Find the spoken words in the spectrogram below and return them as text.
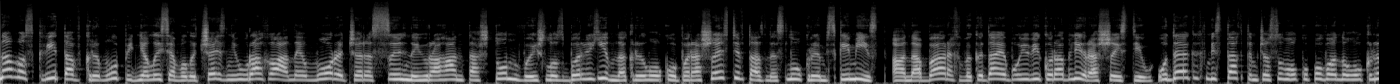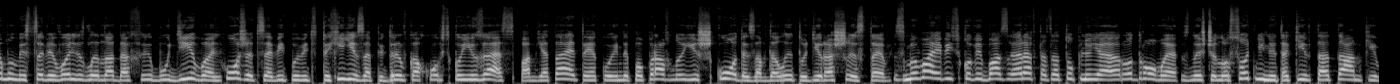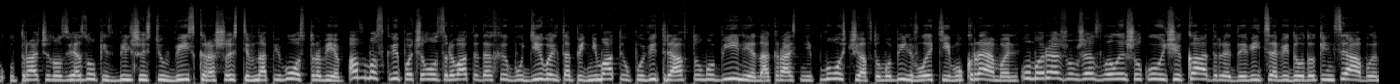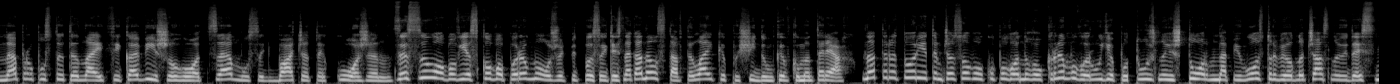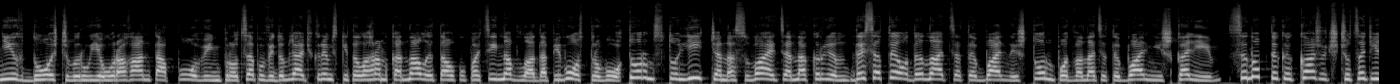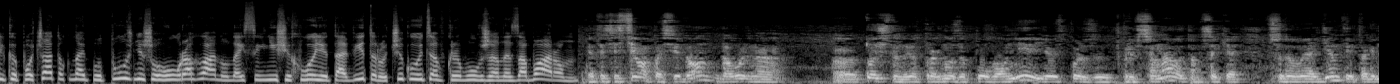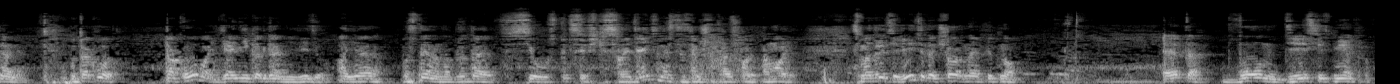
На Москві та в Криму піднялися величезні урагани. Море через сильний ураган та шторм вийшло з берегів, накрило окопи рашистів та знесло кримський міст. А на берег викидає бойові кораблі рашистів. У деяких містах тимчасово окупованого Криму місцеві вилізли на дахи будівель. Схоже, це відповідь стихії за підрив Каховської ГЕС. Пам'ятаєте, якої непоправної шкоди завдали тоді рашисти? Змиває військові бази РФ та затоплює аеродроми. Знищено сотні літаків та танків. Утрачено зв'язок із більшістю військ рашистів на півострові. А в Москві почало зривати дахи будівель та піднімати у повітря автомобілі. На красній площі автомобіль влетів у Кремль. У мережу вже злили шокуючі кадри. Дивіться відео до кінця, аби не пропустити найцікавішого. Це мусить бачити кожен. ЗСУ обов'язково переможуть. Підписуйтесь на канал, ставте лайки, пишіть думки в коментарях. На території тимчасово окупованого Криму вирує потужний шторм. На півострові одночасно йде сніг, дощ, вирує ураган та повінь. Про це повідомляють кримські телеграм-канали та окупаційна влада півострову. Шторм століття насувається на Крим. 10-11 бальний шторм по 12 бальній шкалі. Синоптики кажуть, що це тільки початок найпотужнішого урагану. Найсильніші хвилі та вітер очікуються в Криму вже незабаром. Эта система Посейдон довольно э, точно дает прогнозы по волне, ее используют профессионалы, там всякие судовые агенты и так далее. Ну так вот, Такого я никогда не видел, а я постоянно наблюдаю в силу специфики своей деятельности за тем, что происходит на море. Смотрите, видите это черное пятно? Это волны 10 метров.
